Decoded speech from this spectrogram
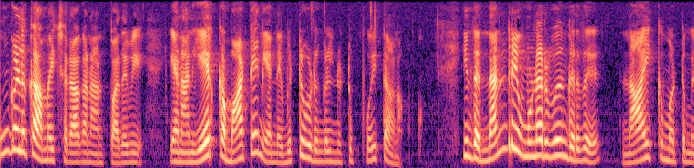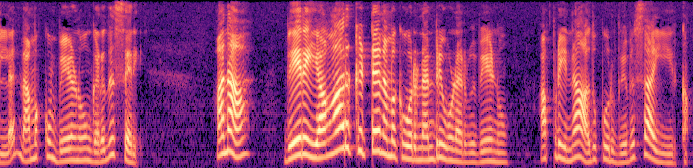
உங்களுக்கு அமைச்சராக நான் பதவி நான் ஏற்க மாட்டேன் என்னை விட்டு விடுங்கள்னுட்டு போய்த்தானோ இந்த நன்றி உணர்வுங்கிறது நாய்க்கு மட்டுமில்லை நமக்கும் வேணுங்கிறது சரி. ஆனால் வேறு யாருக்கிட்ட நமக்கு ஒரு நன்றி உணர்வு வேணும்? அப்படின்னா அதுக்கு ஒரு விவசாயி இருக்கான்.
